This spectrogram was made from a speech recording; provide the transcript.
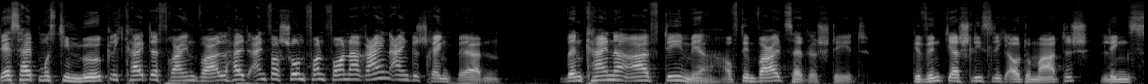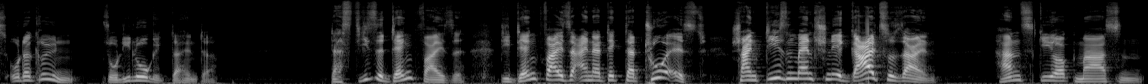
Deshalb muss die Möglichkeit der freien Wahl halt einfach schon von vornherein eingeschränkt werden. Wenn keine AfD mehr auf dem Wahlzettel steht, gewinnt ja schließlich automatisch links oder grün. So die Logik dahinter. Dass diese Denkweise die Denkweise einer Diktatur ist, scheint diesen Menschen egal zu sein. Hans-Georg Maaßen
